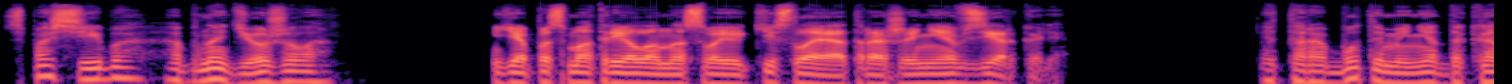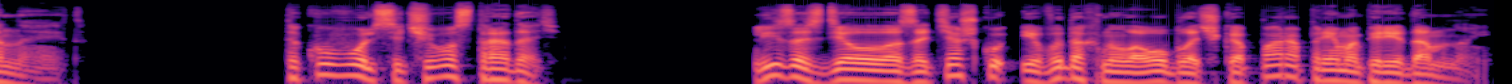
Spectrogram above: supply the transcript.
«Спасибо, обнадежила», я посмотрела на свое кислое отражение в зеркале. Эта работа меня доконает. Так уволься, чего страдать? Лиза сделала затяжку и выдохнула облачко пара прямо передо мной.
